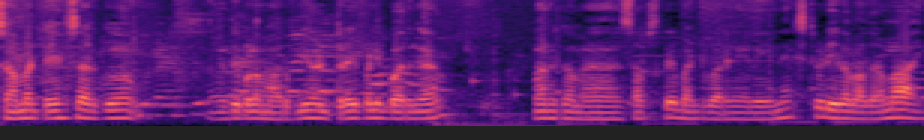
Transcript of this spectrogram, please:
செம்ம டேஸ்ட்டாக இருக்கும். இது போல் மறுபடியும் ட்ரை பண்ணி பாருங்கள் மறக்காமல் சப்ஸ்கிரைப் பண்ணிட்டு பாருங்கள் நெக்ஸ்ட் வீடியோவில் பார்க்குறேன் பாய்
